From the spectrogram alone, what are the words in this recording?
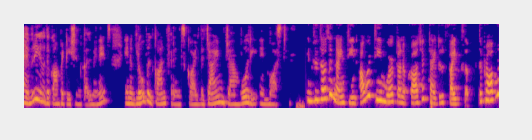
Every year, the competition culminates in a global conference called the Giant Jamboree in Boston. In 2019, our team worked on a project titled Fight Club. The problem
